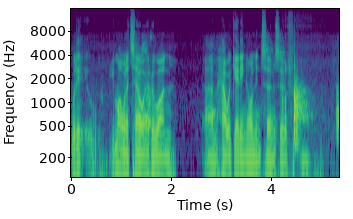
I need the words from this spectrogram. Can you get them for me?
would it, you might want to tell everyone um, how we're getting on in terms of um,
